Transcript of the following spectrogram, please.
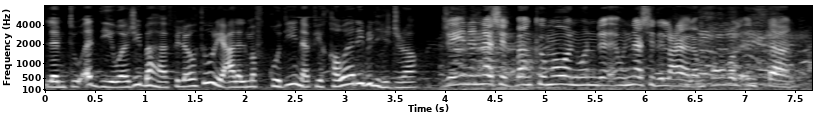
لم تؤدي واجبها في العثور على المفقودين في قوارب الهجرة. جايين نناشد بنكمون ونناشد العالم حقوق الإنسان.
